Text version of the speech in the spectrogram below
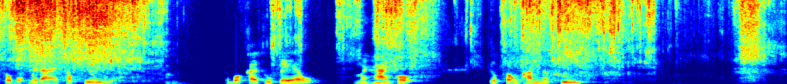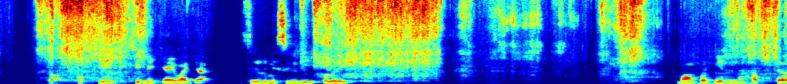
เขาบอกไม่ได้ครับพี่เขาบอกขายถูกแล้วในห้างก็เกือบสองพันแล้วพี่ก็โอเค คิดในใจว่าจะซื้อหรือไม่ซื้อดีก็เลย มองไปเห็นนะครับ เจ้า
